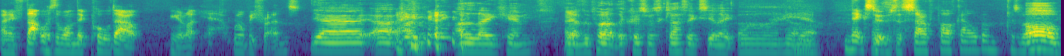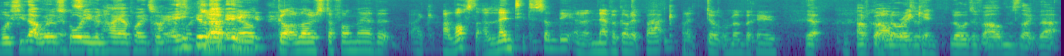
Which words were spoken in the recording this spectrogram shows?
and if that was the one they pulled out, you're like, yeah, we'll be friends. Yeah, I, I, I like him. And Yeah. if they put out the Christmas classics, you're like, oh no. Yeah. Next to it was the South Park album as well. Oh, well, see, that would have scored even higher points for me. yeah, like, no, got a lot of stuff on there that like I lost it. I lent it to somebody and I never got it back, and I don't remember who. yeah, I've got loads of, Heartbreaking. loads of albums like that.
